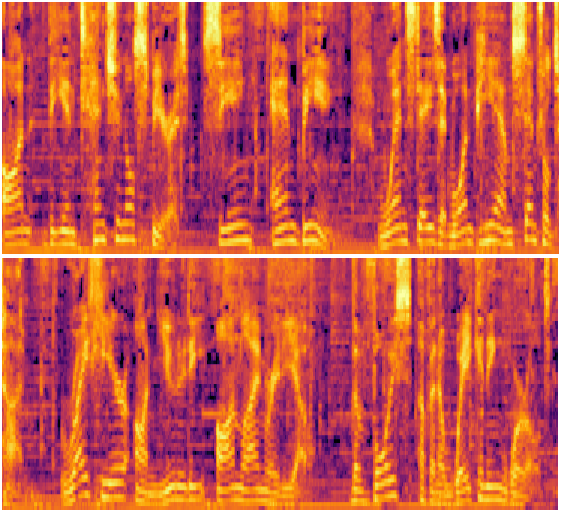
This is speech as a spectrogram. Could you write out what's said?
on The Intentional Spirit, Seeing and Being, Wednesdays at 1 p.m. Central Time, right here on Unity Online Radio, the voice of an awakening world.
